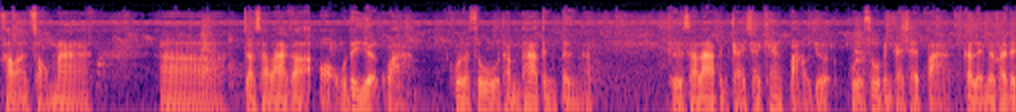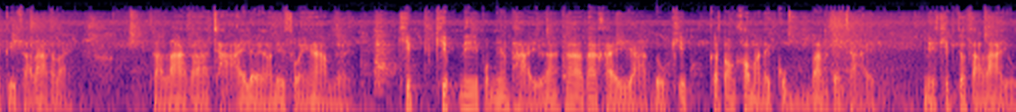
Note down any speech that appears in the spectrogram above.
เข้าอันสองมาอ่าเจ้าซาร่าก็ออกอาวุธได้เยอะกว่า คู่ต่อสู้ทำท่าตึงๆครับ คือซาร่าเป็นไก่ใช้แข้งเปล่าเยอะ คู่ต่อสู้เป็นไก่ใช้ปาก ก็เลยไม่ค่อยได้ตีซาร่าเท่าไหร่ซาร่าก็ฉายเลยคราวนี้สวยงามเลย คลิปคลิปนี้ผมยังถ่ายอยู่นะ ถ้าถ้าใครอยากดูคลิปก็ต้องเข้ามาในกลุ่มบ้านพระจันฉาย มีคลิปเจ้าซาร่าอยู่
